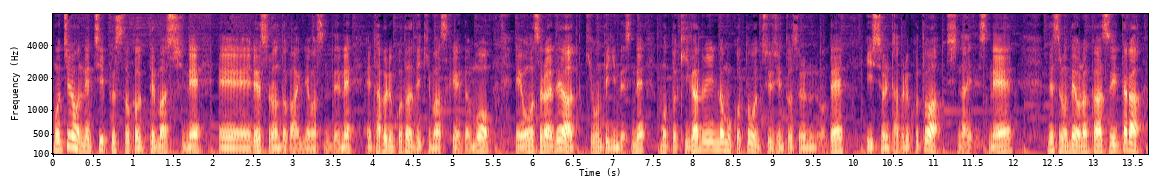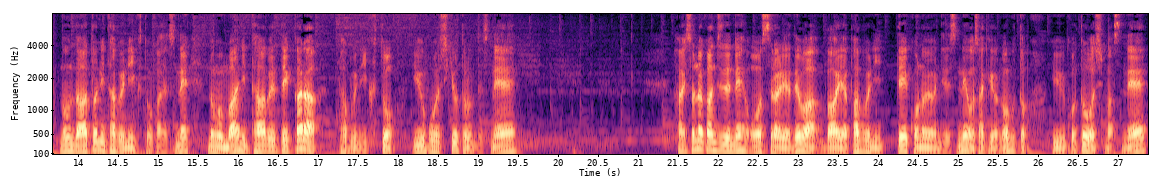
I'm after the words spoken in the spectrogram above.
もちろんね、チップスとか売ってますしね、えー、レストランとかありますんでね、食べることはできますけれども、えオーストラリアでは基本的にですね、もっと気軽に飲むことを中心とするので、一緒に食べることはしないですね。ですので、お腹が空いたら飲んだ後に食べに行くとかですね、飲む前に食べてからパブに行くという方式をとるんですね。はい、そんな感じでね、オーストラリアではバーやパブに行って、このようにですね、お酒を飲むということをしますね。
